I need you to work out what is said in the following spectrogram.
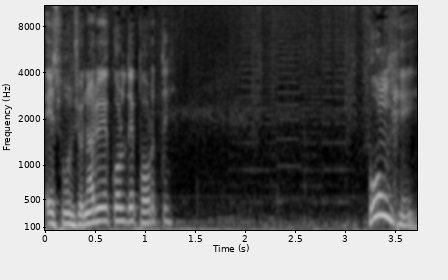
exfuncionario de Coldeporte funge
